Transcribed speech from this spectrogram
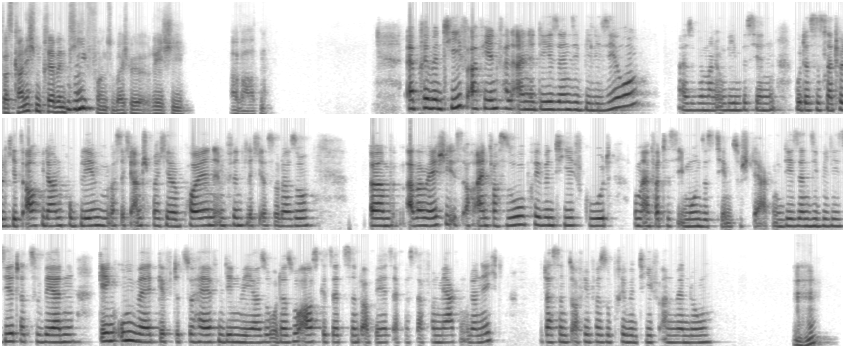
Was kann ich denn präventiv mhm. von zum Beispiel Reishi erwarten? Äh, präventiv auf jeden Fall eine Desensibilisierung. Also wenn man irgendwie ein bisschen, gut, das ist natürlich jetzt auch wieder ein Problem, was ich anspreche, Pollen empfindlich ist oder so. Ähm, aber Reishi ist auch einfach so präventiv gut, um einfach das Immunsystem zu stärken, desensibilisierter zu werden, gegen Umweltgifte zu helfen, denen wir ja so oder so ausgesetzt sind, ob wir jetzt etwas davon merken oder nicht. Das sind auf jeden Fall so Präventivanwendungen. Mhm.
